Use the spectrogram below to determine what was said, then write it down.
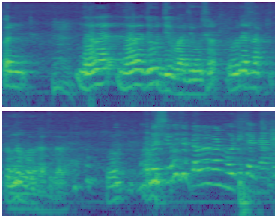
પણ નાના નાના જેવું જીવવા જેવું છે એવું નથી લાગતું તમને ખાતું લાગે હમ? હું તો શું છું તમે પણ મોટી કરી નાખો.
